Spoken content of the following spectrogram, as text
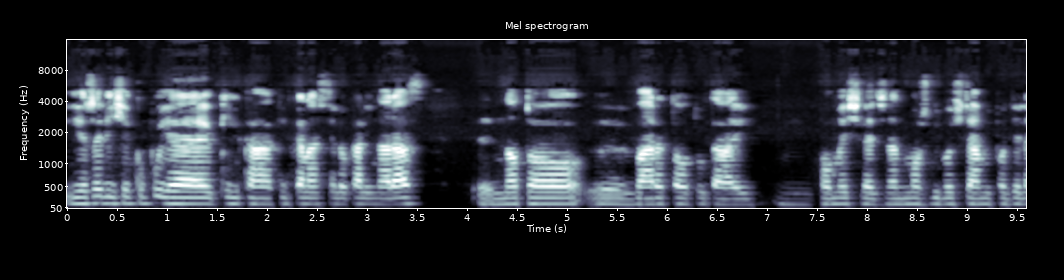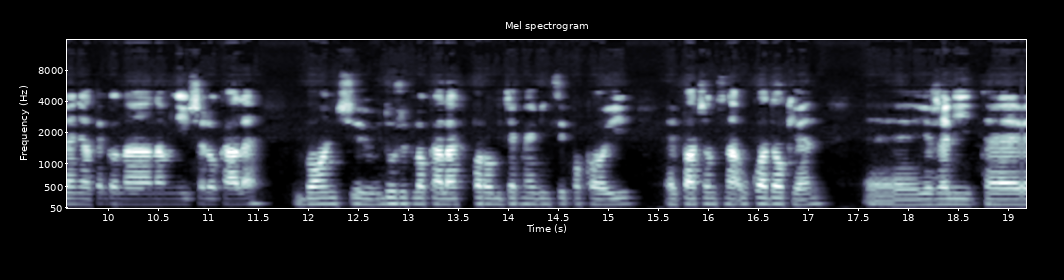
jeżeli się kupuje kilka, kilkanaście lokali na raz, no to warto tutaj pomyśleć nad możliwościami podzielenia tego na, na mniejsze lokale, bądź w dużych lokalach porobić jak najwięcej pokoi, e, patrząc na układ okien. E, jeżeli te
